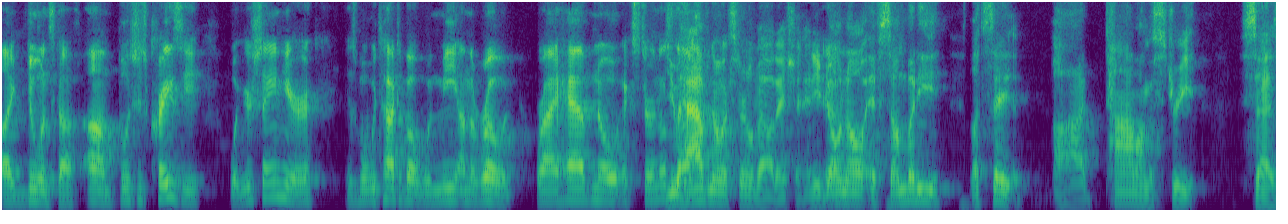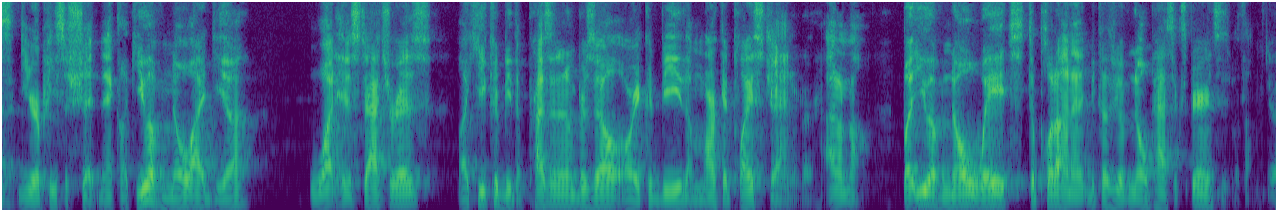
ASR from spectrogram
like doing stuff. Um which is crazy what you're saying here is what we talked about with me on the road where i have no external you stuff. have no external validation and you Yeah. don't know if somebody let's say uh, tom on the street says you're a piece of shit nick. Like you have no idea what his stature is. Like he could be the president of brazil or he could be the marketplace janitor. I don't know. But you have no weight to put on it because you have no past experiences with him. Yeah.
